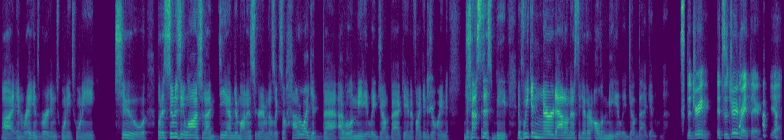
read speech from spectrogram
uh, in Regensburg in 2020 two. But as soon as he launched it, I DM'd him on Instagram and I was like, so how do I get back? I will immediately jump back in if I can join just this beat. If we can nerd out on this together, I'll immediately jump back in on that. It's the dream. It's a dream right there. Yeah.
